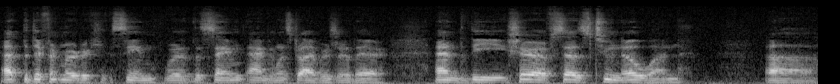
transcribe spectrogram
at the different murder scene where the same ambulance drivers are there, and the sheriff says to no one, uh,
